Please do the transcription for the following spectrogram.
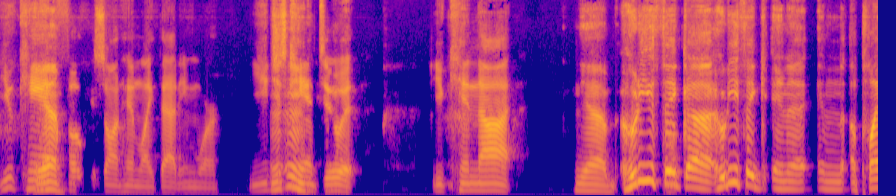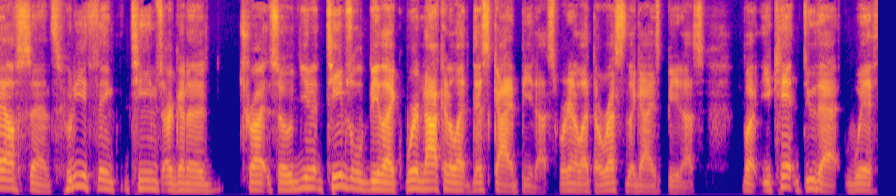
You can't Yeah. focus on him like that anymore. You just Mm-mm. can't do it. You cannot. Yeah. Who do you think? Uh, who do you think in a in a playoff sense? Who do you think teams are gonna try? So you know, teams will be like, we're not gonna let this guy beat us. We're gonna let the rest of the guys beat us. But you can't do that with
